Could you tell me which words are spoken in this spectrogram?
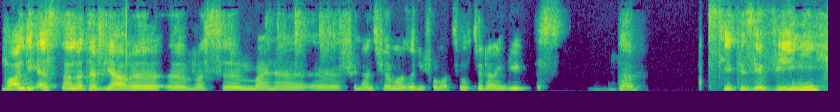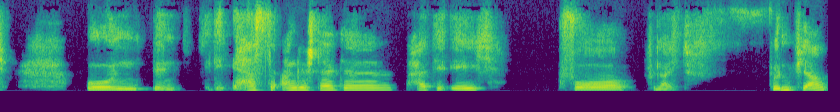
waren die ersten anderthalb Jahre, äh, was äh, meine äh, Finanzfirma, also die Formationstüte angeht, das, da passierte sehr wenig. Und den, die erste Angestellte hatte ich vor vielleicht fünf Jahren.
